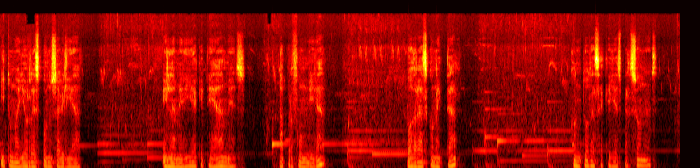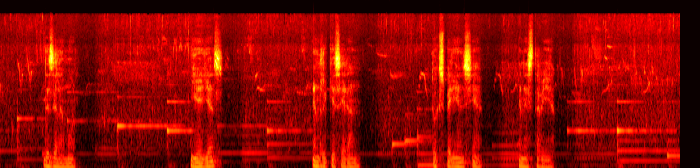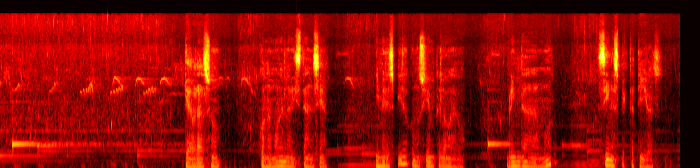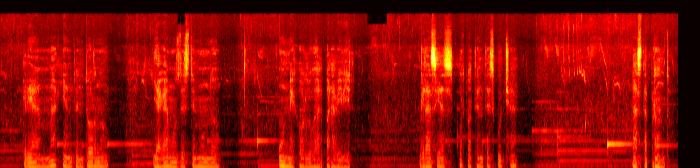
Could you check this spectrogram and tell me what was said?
y tu mayor responsabilidad. En la medida que te ames a profundidad, podrás conectar con todas aquellas personas desde el amor y ellas enriquecerán tu experiencia en esta vida. Te abrazo con amor en la distancia y me despido como siempre lo hago. Brinda amor sin expectativas. Crea magia en tu entorno y hagamos de este mundo un mejor lugar para vivir. Gracias por tu atenta escucha. Hasta pronto.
